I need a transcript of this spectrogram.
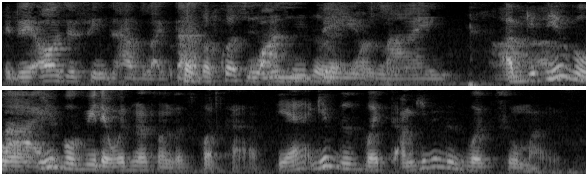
They all just seem to have like that. Because of course you one listen to it once. line. I'm uh, you will you will be the witness on this podcast. Yeah, give this boy. I'm giving this boy two months.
